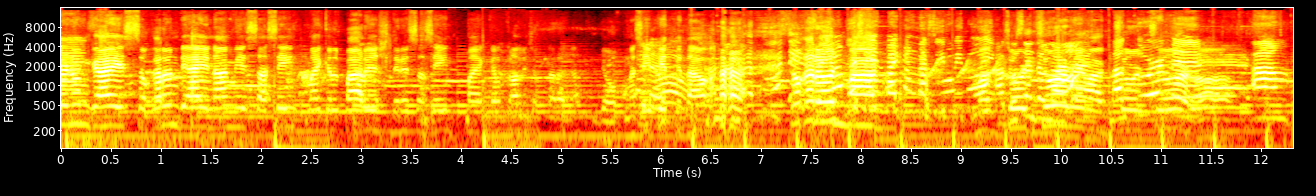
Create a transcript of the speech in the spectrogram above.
Afternoon guys. So karon di ay nami sa St. Michael Parish dire sa St. Michael College of Caraga. Joke, nasipit kita. so karon mag Michael nasipit mo. mag tour tour may mag tour Mag-tour tour. Um,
